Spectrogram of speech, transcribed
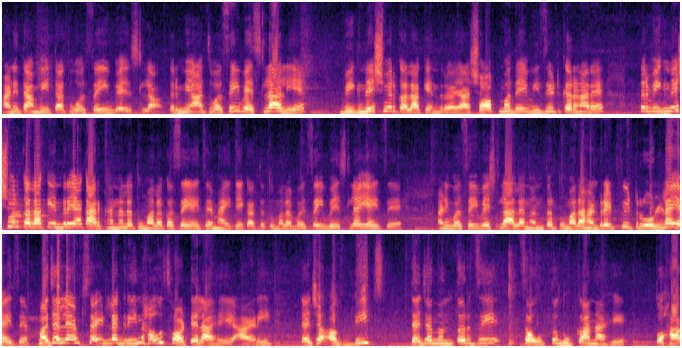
आणि त्या मिळतात वसई वेस्टला. तर मी आज वसई वेस्टला आली आहे. विघ्नेश्वर कला केंद्र या शॉपमध्ये व्हिजिट करणार आहे. तर विघ्नेश्वर कला केंद्र या कारखान्याला तुम्हाला कसं यायचं आहे माहिती आहे का? तर तुम्हाला वसई वेस्टला यायचं आहे आणि वसई वेस्टला आल्यानंतर तुम्हाला हंड्रेड फीट रोडला यायचं आहे माझ्या लेफ्ट साईडला ग्रीन हाऊस हॉटेल आहे आणि त्याच्या अगदीच त्याच्यानंतर जे चौथं दुकान आहे तो हा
